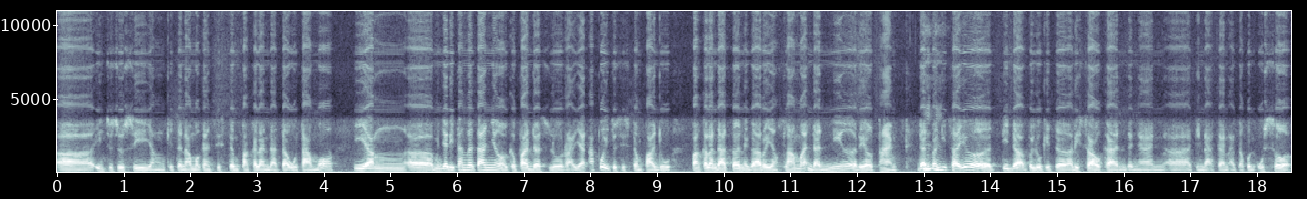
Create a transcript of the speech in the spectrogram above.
uh, institusi yang kita namakan sistem pangkalan data utama yang uh, menjadi tanda tanya kepada seluruh rakyat apa itu sistem padu pangkalan data negara yang selamat dan near real time. Dan bagi mm-hmm. saya tidak perlu kita risaukan dengan uh, tindakan ataupun usaha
